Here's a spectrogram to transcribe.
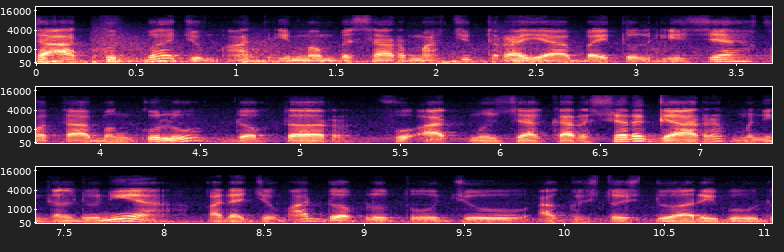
Saat khutbah Jumat, Imam Besar Masjid Raya Baitul Izzah Kota Bengkulu, Dr. Fuad Muzakar Sergar meninggal dunia pada Jumat 27 Agustus 2021.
